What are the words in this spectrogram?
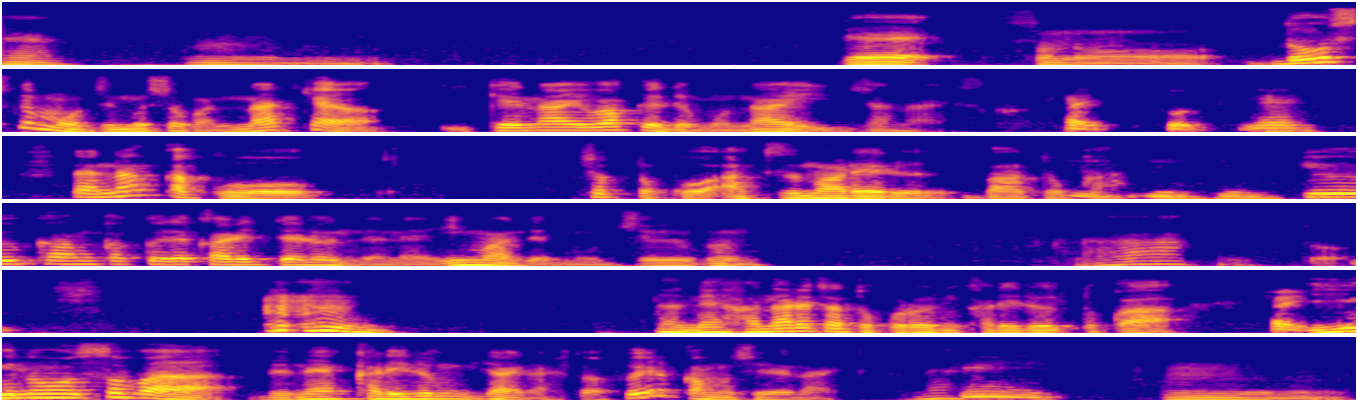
ね。うん。で、その、どうしても事務所がなきゃいけないわけでもないじゃないですか。はい、そうですね。だからなんかこう、ちょっとこう集まれる場とかいう感覚で借りてるんでね、今でも十分かな、ほんと。ね、離れたところに借りるとか、はい家のそばでね、借りるみたいな人は増えるかもしれないけどね。うん。うん。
